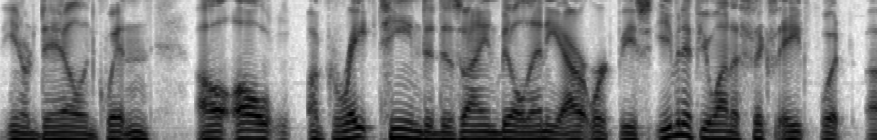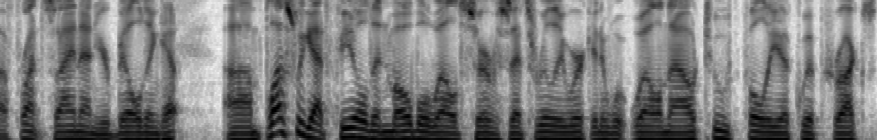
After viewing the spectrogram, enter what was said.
you know Dale and Quentin, all, all a great team to design build any artwork piece. Even if you want a six eight foot uh, front sign on your building. Yep. Um, plus, we got field and mobile weld service that's really working well now. Two fully equipped trucks.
